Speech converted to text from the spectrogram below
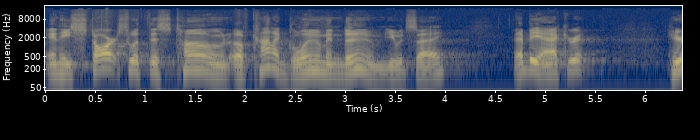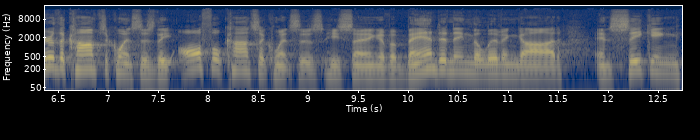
and he starts with this tone of kind of gloom and doom, you would say. That'd be accurate. Here are the consequences, the awful consequences, he's saying, of abandoning the living God and seeking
